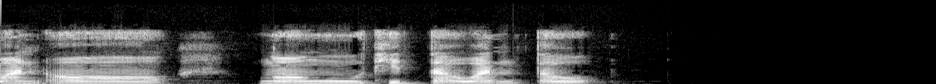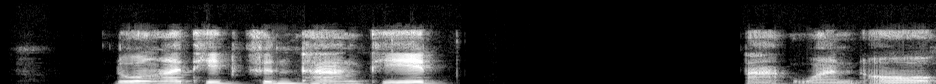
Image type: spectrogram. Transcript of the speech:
วันออก งองูทิศตะวันตก ดวงอาทิตย์ขึ้นทางทิศ ตะวันออก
